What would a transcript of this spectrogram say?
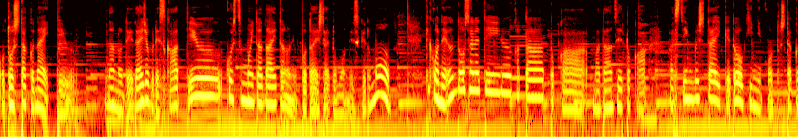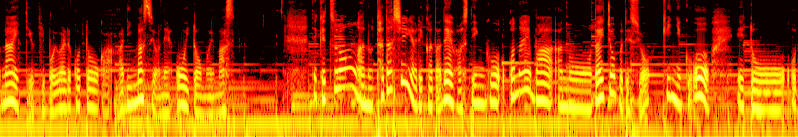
落としたくないっていうなので大丈夫ですかっていうご質問いただいたのにお答えしたいと思うんですけども結構ね運動されている方とか、まあ、男性とかファスティングしたいけど筋肉を落としたくないっていう希望を言われることがありますよね。多いと思います。で結論あの正しいやり方でファスティングを行えばあの大丈夫ですよ。筋肉を、えーと、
